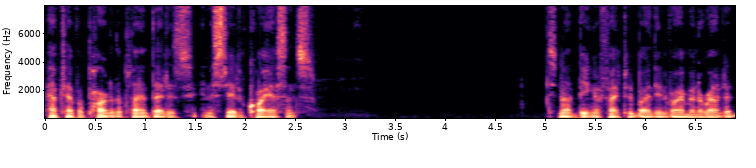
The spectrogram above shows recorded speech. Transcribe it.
have to have a part of the plant that is in a state of quiescence. It's not being affected by the environment around it.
